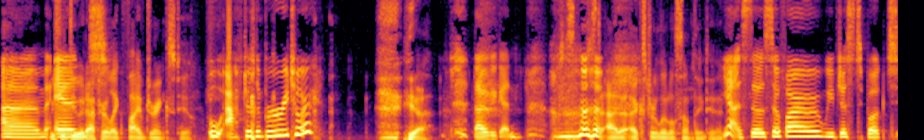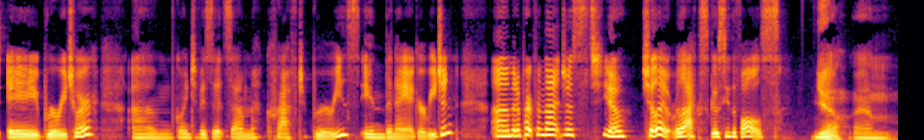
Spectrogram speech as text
Um, We should do it after like five drinks too. Ooh, after the brewery tour. yeah. That would be good. Just to add an extra little something to it. Yeah, so so far we've just booked a brewery tour. Um, going to visit some craft breweries in the Niagara region. Um, and apart from that, just, you know, chill out, relax, go see the falls. Yeah. Um,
